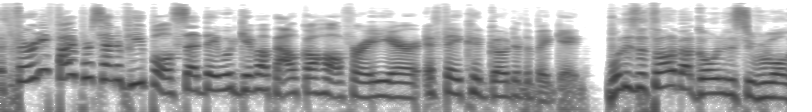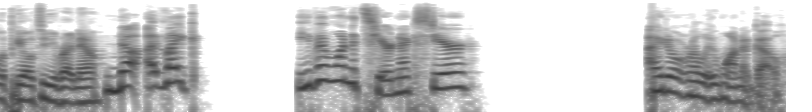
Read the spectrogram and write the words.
35% of people said they would give up alcohol for a year if they could go to the big game. What is the thought about going to the Super Bowl appeal to you right now? No, uh, like, even when it's here next year, I don't really want to go.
